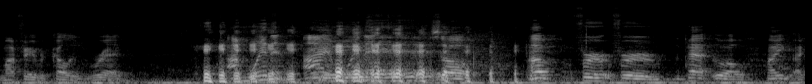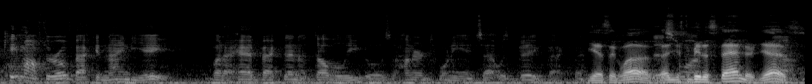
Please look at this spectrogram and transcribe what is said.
my favorite color is red. I'm winning. I am winning. so, uh, for for the past, well, I, I came off the road back in '98, but I had back then a double eagle. It was 128. So that was big back then. Yes, it was. This that used one, to be the standard. Yes.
